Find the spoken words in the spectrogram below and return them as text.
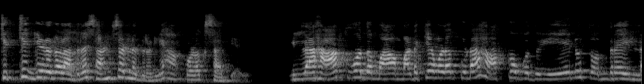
ಚಿಕ್ಕ ಚಿಕ್ಕ ಗಿಡಗಳಾದ್ರೆ ಸಣ್ಣ ಸಣ್ಣದ್ರಲ್ಲಿ ಹಾಕೊಳಕ್ ಸಾಧ್ಯ ಇದೆ ಇಲ್ಲ ಹಾಕ್ಬೋದಮ್ಮ ಮಡಕೆ ಒಳಗ್ ಕೂಡ ಹಾಕೋಬಹುದು ಏನು ತೊಂದ್ರೆ ಇಲ್ಲ.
